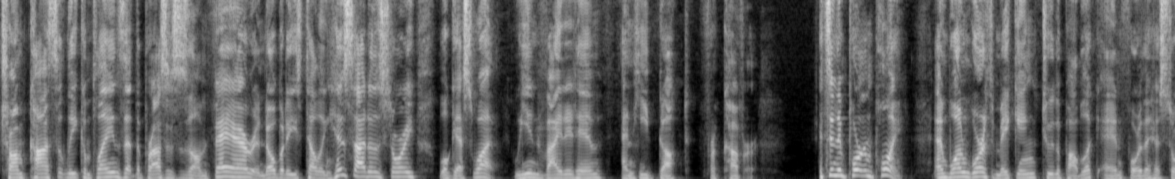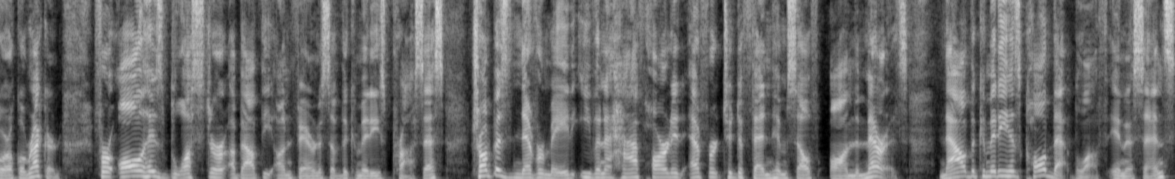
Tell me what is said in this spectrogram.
Trump constantly complains that the process is unfair and nobody's telling his side of the story. Well, guess what? We invited him and he ducked for cover. It's an important point and one worth making to the public and for the historical record. For all his bluster about the unfairness of the committee's process, Trump has never made even a half hearted effort to defend himself on the merits. Now the committee has called that bluff, in a sense.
